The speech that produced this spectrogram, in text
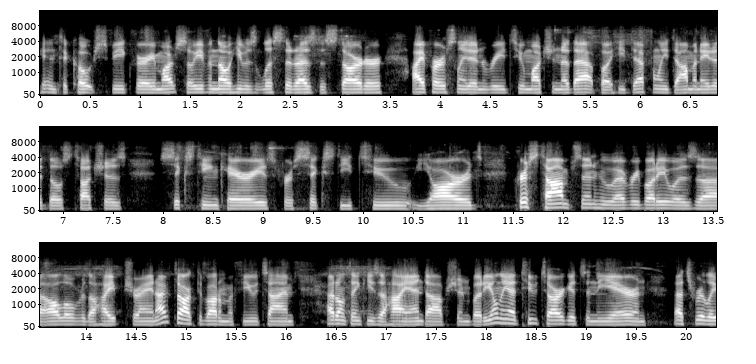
into coach speak very much. So even though he was listed as the starter, I personally didn't read too much into that, but he definitely dominated those touches. 16 carries for 62 yards. Chris Thompson, who everybody was uh, all over the hype train, I've talked about him a few times. I don't think he's a high end option, but he only had two targets in the air, and that's really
